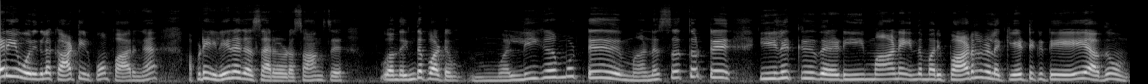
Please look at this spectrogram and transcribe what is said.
ஏரியும் ஒரு இதில் காட்டியிருப்போம் பாருங்கள் அப்படியே இளையராஜா சாரோட சாங்ஸு அந்த இந்த பாட்டு மல்லிகை முட்டு மனசை தொட்டு இழுக்குதடி மானே இந்த மாதிரி பாடல்களை கேட்டுக்கிட்டே அதுவும்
